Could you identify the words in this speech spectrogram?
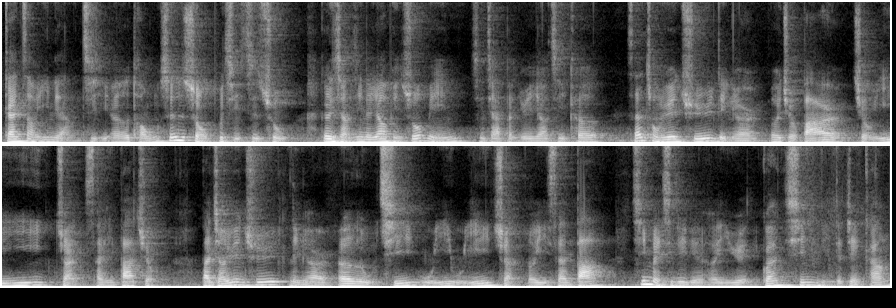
干燥、阴凉及儿童伸手不及之处。更详尽的药品说明，请加本院药剂科三重院区零二二九八二九一一转三一八九，板桥院区零二二二五七五一五一转二一三八，新美市立联合医院关心您的健康。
